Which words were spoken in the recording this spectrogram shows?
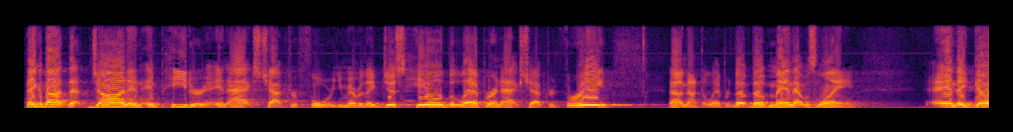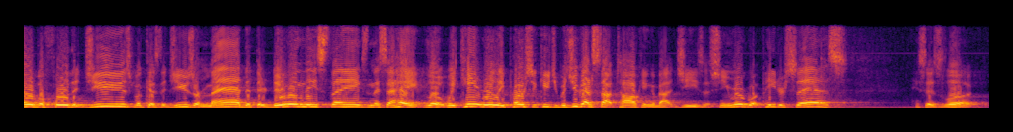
Think about that John and, and Peter in Acts chapter 4. You remember they've just healed the leper in Acts chapter 3. No, not the leper, the, the man that was lame. And they go before the Jews because the Jews are mad that they're doing these things. And they say, hey, look, we can't really persecute you, but you got to stop talking about Jesus. And you remember what Peter says? He says, look,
